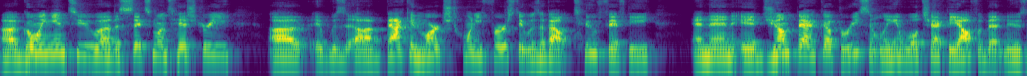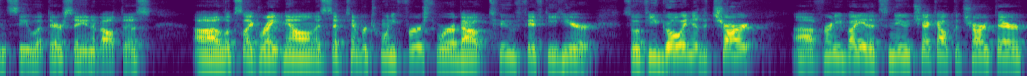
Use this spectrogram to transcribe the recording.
Uh, going into uh, the six-month history, uh, it was uh, back in March 21st, it was about 250 and then it jumped back up recently, and we'll check the Alphabet News and see what they're saying about this. Uh, looks like right now on the September 21st, we're about 250 here. So if you go into the chart, uh, for anybody that's new, check out the chart there.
